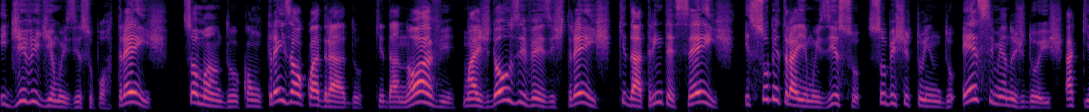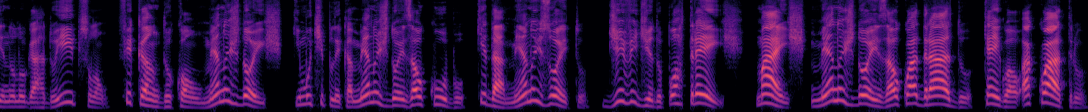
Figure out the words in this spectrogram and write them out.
e dividimos isso por 3, somando com 3 ao quadrado, que dá 9, mais 12 vezes 3, que dá 36, e subtraímos isso substituindo esse menos 2 aqui no lugar do y, ficando com menos 2, que multiplica menos 2 ao cubo, que dá menos 8, dividido por 3, mais menos 2 ao quadrado, que é igual a 4,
